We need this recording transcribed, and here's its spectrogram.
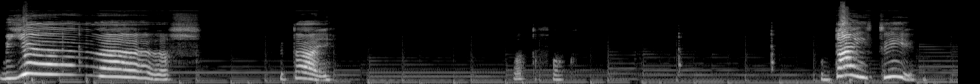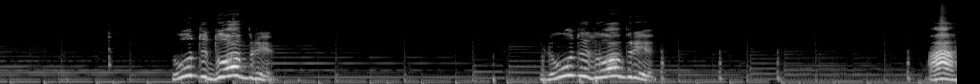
Єс! Питай. What the fuck? Куда йти? Люди добрі. Люди добрі. А,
